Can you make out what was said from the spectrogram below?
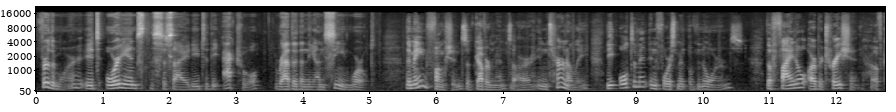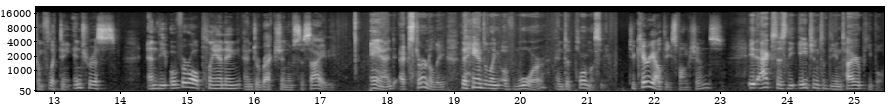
Furthermore, it orients the society to the actual rather than the unseen world. The main functions of government are internally the ultimate enforcement of norms, the final arbitration of conflicting interests, and the overall planning and direction of society, and externally, the handling of war and diplomacy. To carry out these functions, it acts as the agent of the entire people,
